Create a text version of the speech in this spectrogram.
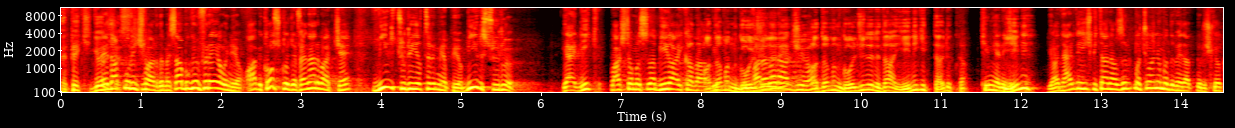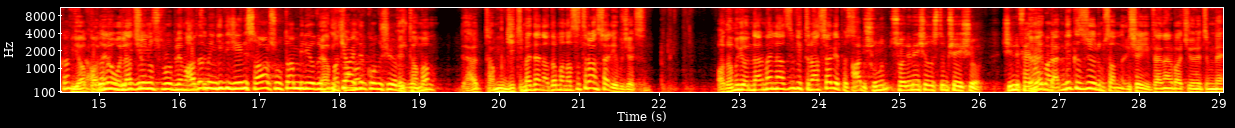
E peki göreceğiz. Vedat Muriç vardı mesela bugün Frey oynuyor. Abi koskoca Fenerbahçe bir sürü yatırım yapıyor. Bir sürü. Yani lig başlamasına bir ay kala Adamın bir, paralar golcüleri, harcıyor. adamın golcüleri daha yeni gitti Haluk. Kim yeni? Yeni. Ya nerede hiçbir tane hazırlık maçı oynamadı Vedat Muriç Gökhan? Ya bana ne, o Lazio'nun problemi artık. Adamın gideceğini Sağır Sultan biliyordu. Ya İki aydır konuşuyoruz E tamam. Ya tamam gitmeden adama nasıl transfer yapacaksın? Adamı göndermen lazım ki transfer yapasın. Abi şunu söylemeye çalıştığım şey şu. Şimdi Evet Fenerbahçe ben de kızıyorum sana şey Fenerbahçe yönetimine.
